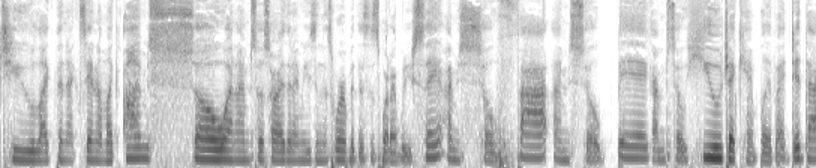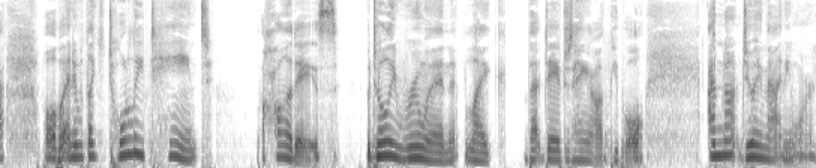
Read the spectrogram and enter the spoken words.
to like the next day and I'm like, I'm so, and I'm so sorry that I'm using this word, but this is what I would say. I'm so fat. I'm so big. I'm so huge. I can't believe I did that. Blah, blah, blah. And it would like totally taint the holidays. It would totally ruin like that day of just hanging out with people. I'm not doing that anymore.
